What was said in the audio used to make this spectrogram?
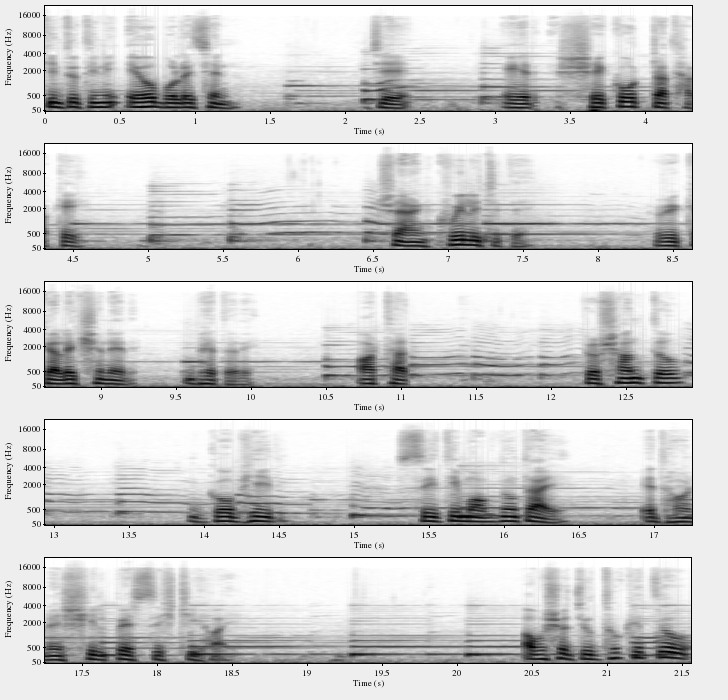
কিন্তু তিনি এও বলেছেন যে এর শেকড়টা থাকে ট্র্যাঙ্কুইলিটিতে রিকালেকশনের ভেতরে। অর্থাৎ প্রশান্ত, গভীর, স্মৃতিমগ্নতায় এ ধরনের শিল্পের সৃষ্টি হয়। অবশ্য যুদ্ধক্ষেত্রেও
